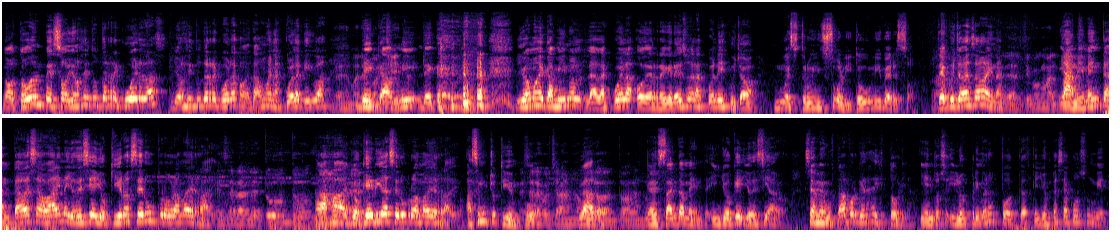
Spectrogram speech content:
no, todo empezó, yo no sé si tú te recuerdas, yo no sé si tú te recuerdas cuando estábamos en la escuela que iba de camino, íbamos de camino a la escuela o de regreso de la escuela y escuchaba nuestro insólito universo. ¿Te has escuchado esa vaina? El tipo con el Y a mí me encantaba esa vaina, yo decía, yo quiero hacer un programa de radio. Ese era el de tun, tun. Ajá, yo quería hacer un programa de radio, hace mucho tiempo. Ese lo escuchaba mi Claro. en todas las noches. Exactamente. Y yo que yo decía, o sea, me gustaba porque era de historia. Y entonces, y los primeros podcasts que yo empecé a consumir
